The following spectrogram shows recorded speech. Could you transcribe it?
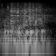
Yeah.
